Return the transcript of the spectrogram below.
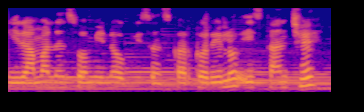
રામાનંદ રામાનંદ સ્વામીનો અગ્નિ સંસ્કાર કરેલો. એ સ્થાન છે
